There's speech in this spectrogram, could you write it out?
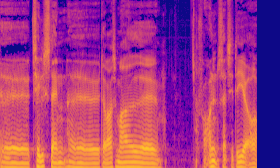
øh, tilstand, øh, der var så meget øh, forholden sig til det at,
